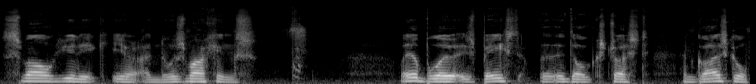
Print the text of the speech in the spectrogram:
small, unique ear and nose markings. While Blue is based at the Dogs Trust in Glasgow,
